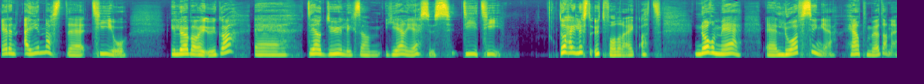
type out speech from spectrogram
er den eneste tida i løpet av ei uke eh, der du liksom gir Jesus de tid da har jeg lyst til å utfordre deg at når vi eh, lovsynger her på møtene,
